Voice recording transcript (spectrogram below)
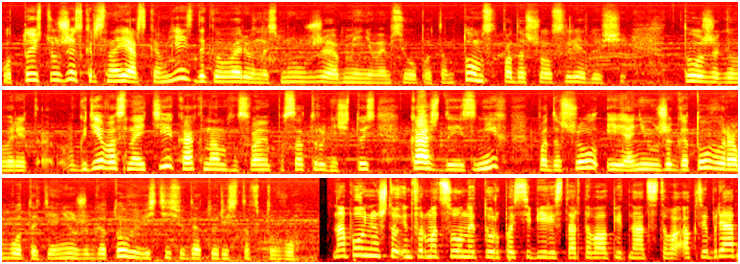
Вот, то есть уже с Красноярском есть договоренность, мы уже обмениваемся опытом. Томск подошел следующий тоже говорит, где вас найти, как нам с вами посотрудничать. То есть каждый из них подошел, и они уже готовы работать, и они уже готовы вести сюда туристов в Туву. Напомню, что информационный тур по Сибири стартовал 15 октября.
